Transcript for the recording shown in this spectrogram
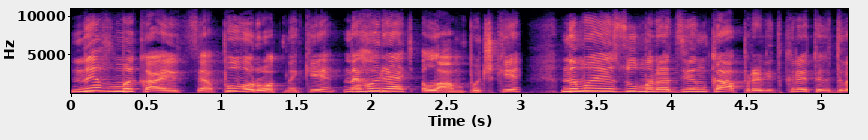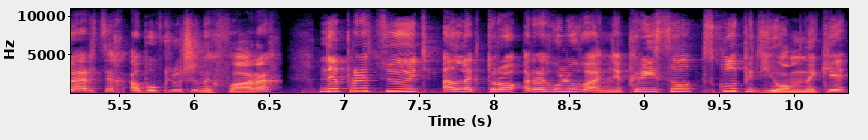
не вмикаються поворотники, не горять лампочки, немає зумера дзвінка при відкритих дверцях або включених фарах, не працюють електрорегулювання крісел, склопідйомники,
